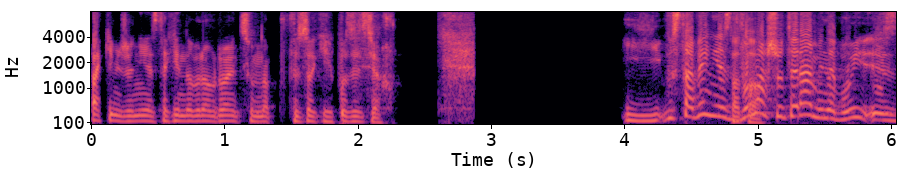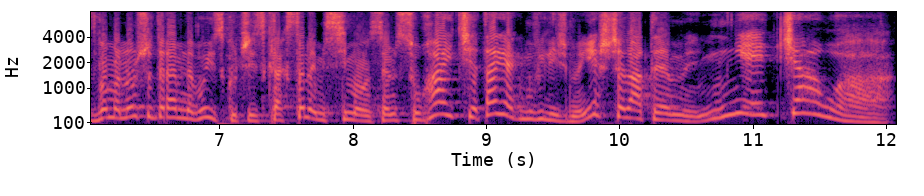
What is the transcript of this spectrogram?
Takim, że nie jest takim dobrym obrońcą na wysokich pozycjach. I ustawienie z to? dwoma shooterami na boi- z dwoma non-shooterami na boisku, czyli z Claxtonem i Simonsem, słuchajcie, tak jak mówiliśmy jeszcze latem, nie działa.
